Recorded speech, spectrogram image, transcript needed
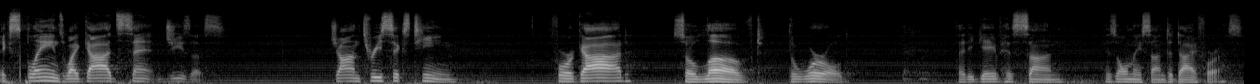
explains why God sent Jesus. John 3:16 For God so loved the world that he gave his son, his only son to die for us.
